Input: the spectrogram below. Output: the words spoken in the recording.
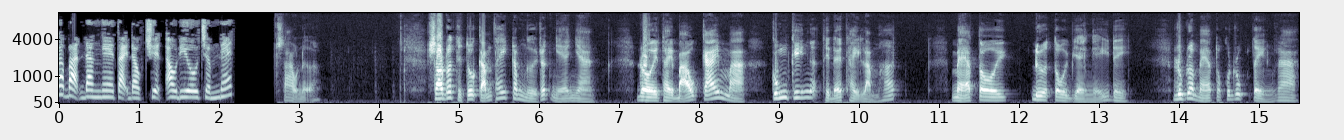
Các bạn đang nghe tại đọc truyện audio.net. Sao nữa? Sau đó thì tôi cảm thấy trong người rất nhẹ nhàng. Rồi thầy bảo cái mà cúng kiến thì để thầy làm hết. Mẹ tôi đưa tôi về nghỉ đi. Lúc đó mẹ tôi có rút tiền ra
